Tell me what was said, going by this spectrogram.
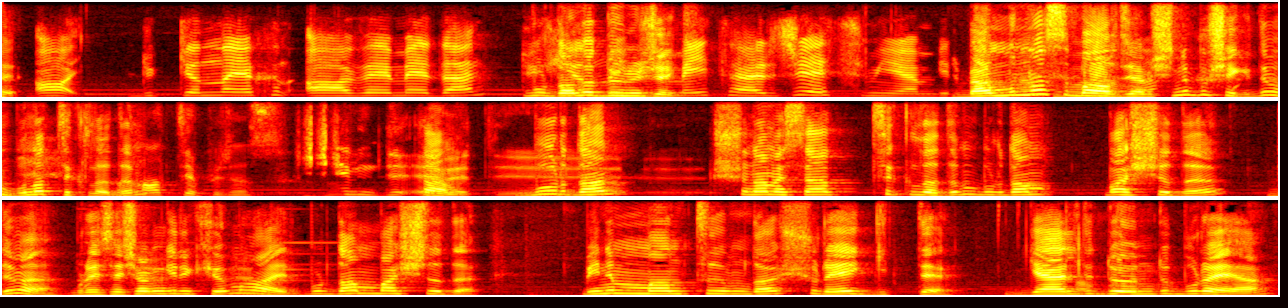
eee, a- dükkanına yakın AVM'den Buradan da dönecek. girmeyi tercih etmeyen bir ben bunu nasıl bağlayacağım şimdi bu şekilde değil mi? Buna tıkladım. Hat yapacağız. Şimdi Tamam, evet. e, buradan- Şuna mesela tıkladım. Buradan başladı. Değil mi? Burayı seçmem Evet, gerekiyor mu? evet. Hayır. Buradan başladı. Benim mantığımda şuraya gitti. Geldi Tamam. döndü buraya.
